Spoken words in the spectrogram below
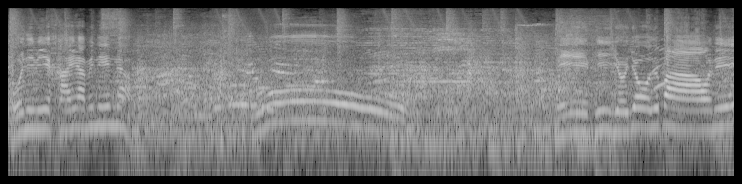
โอ้นี่มีใครอะพี่นินเนี่ยโอ้นี่พี่โยโย่หรือเปล่านี่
